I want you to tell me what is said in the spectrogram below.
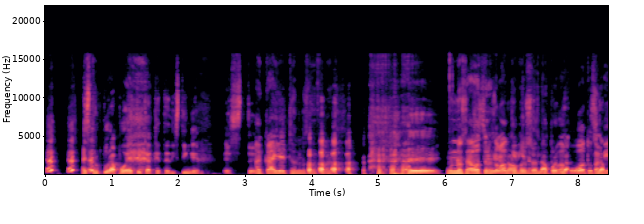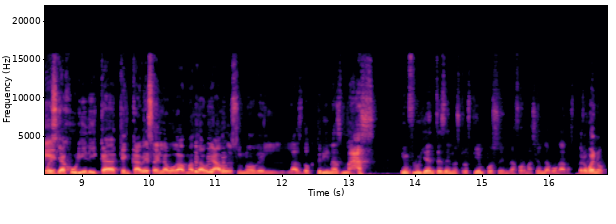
estructura poética que te distingue. Este, Acá ya echándose flores. eh, Unos a otros. Sí, oh, no, pues, la, trabajo. Oh, tú la también. poesía jurídica que encabeza el abogado más laureado es una de las doctrinas más influyentes de nuestros tiempos en la formación de abogados. Pero bueno,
